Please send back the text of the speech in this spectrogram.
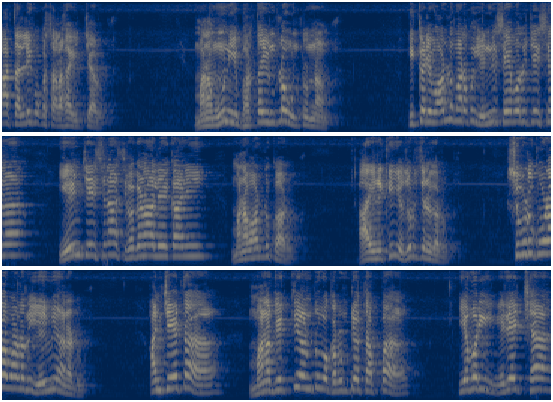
ఆ తల్లికి ఒక సలహా ఇచ్చారు. మనము నీ భర్త ఇంట్లో ఉంటున్నాం. ఇక్కడి వాళ్ళు మనకు ఎన్ని సేవలు చేసినా ఏం చేసినా శివగణాలే కానీ మనవాళ్ళు కారు. ఆయనకి ఎదురు తిరగరు. శివుడు కూడా వాళ్ళను ఏమీ అనడు. అంచేత మన వ్యక్తి అంటూ ఒకరుంటే తప్ప ఎవరి యథేచ్ఛ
